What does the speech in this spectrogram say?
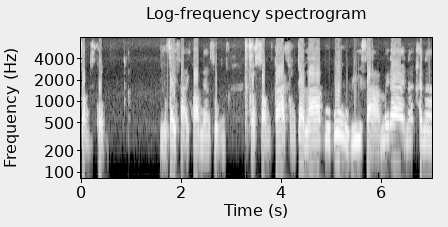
ส่องกบหรือไฟฉายความแรงสูงก็ส่องการ์ดของเจ้าลาบูบู V3 ไม่ได้นะคณะ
